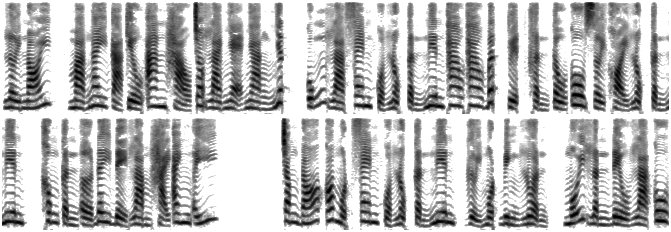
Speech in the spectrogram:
Lời nói mà ngay cả Kiều An Hảo cho là nhẹ nhàng nhất cũng là fan của Lục Cẩn Niên thao thao bất tuyệt khẩn cầu cô rời khỏi Lục Cẩn Niên, không cần ở đây để làm hại anh ấy. Trong đó có một fan của Lục Cẩn Niên gửi một bình luận, mỗi lần đều là cô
